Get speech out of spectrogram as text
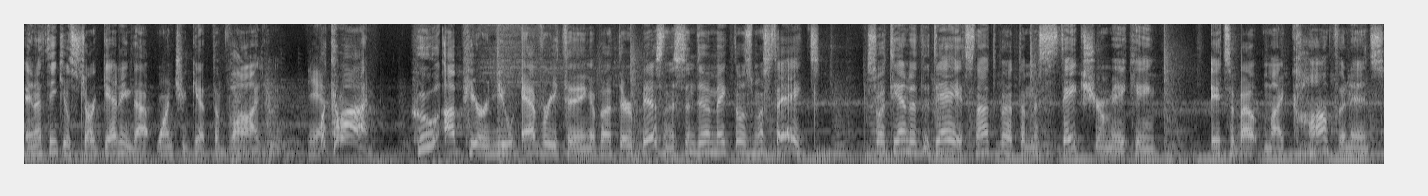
And I think you'll start getting that once you get the volume. Yeah. But come on, who up here knew everything about their business and didn't make those mistakes? So at the end of the day, it's not about the mistakes you're making, it's about my confidence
